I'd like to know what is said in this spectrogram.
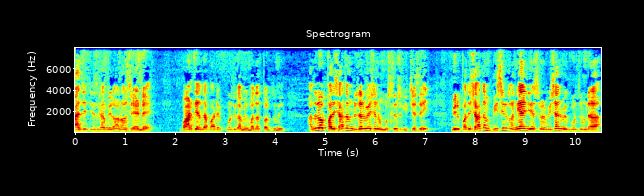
as it ఈస్గా మీరు అనౌన్స్ చేయండి. భారతీయ జనతా పార్టీ పూర్తిగా మీకు మద్దతు పలుకుతుంది. అందులో పది శాతం రిజర్వేషన్ ముస్లింస్కి ఇచ్చేసి మీరు పది శాతం బీసీలకు అన్యాయం చేస్తున్న విషయాన్ని మీకు గుర్తుండదా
